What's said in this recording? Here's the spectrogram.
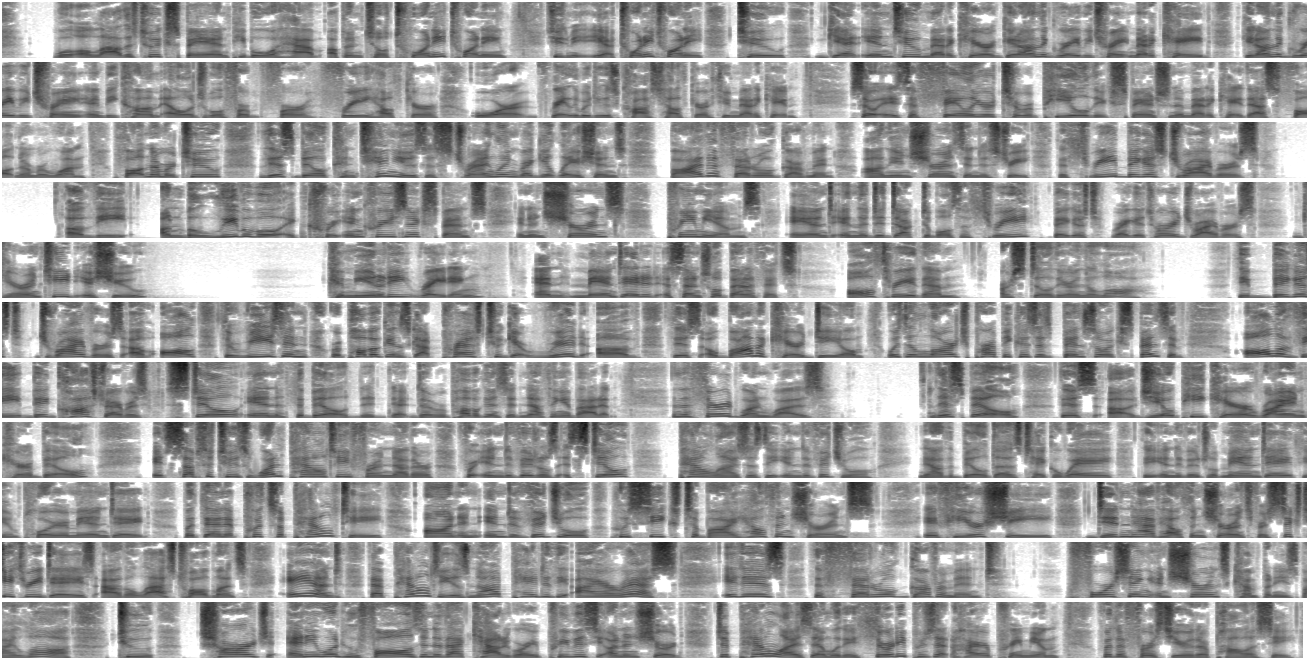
will allow this to expand. People will have up until 2020, excuse me, yeah, 2020 to get into Medicare, get on the gravy train, Medicaid, get on the gravy train and become eligible for, for free health care or greatly reduced cost health care through Medicaid. So it's a failure to repeal the expansion of Medicaid. That's fault number one. Fault number two, this bill continues the strangling regulations by the federal government on the insurance industry. The three biggest drivers of the unbelievable increase in expense in insurance premiums and in the deductibles, the three biggest regulatory drivers guaranteed issue, community rating, and mandated essential benefits. All three of them are still there in the law the biggest drivers of all the reason Republicans got pressed to get rid of this Obamacare deal was in large part because it's been so expensive all of the big cost drivers still in the bill. The, the, Republicans did nothing about it. And the third one was this bill, this uh, GOP care, Ryan Care bill, it substitutes one penalty for another for individuals. It still penalizes the individual. Now, the bill does take away the individual mandate, the employer mandate, but then it puts a penalty on an individual who seeks to buy health insurance if he or she didn't have health insurance for 63 days out of the last 12 months. And that penalty is not paid to the IRS, it is the federal government forcing insurance companies by law to charge anyone who falls into that category, previously uninsured, to penalize them with a 30% higher premium for the first year of their policy.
